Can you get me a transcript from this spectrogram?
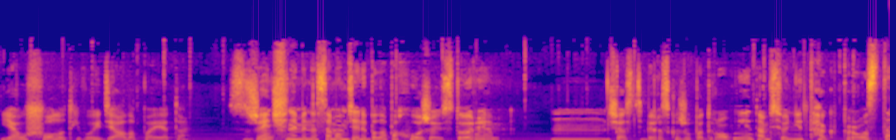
Я ушел от его идеала поэта. С женщинами на самом деле была похожая история. Сейчас тебе расскажу подробнее. Там все не так просто.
